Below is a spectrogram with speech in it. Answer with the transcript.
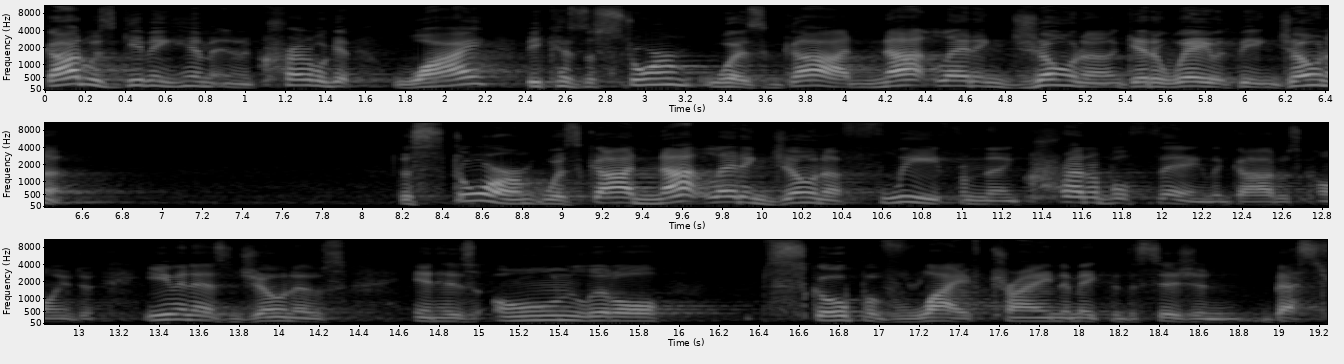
God was giving him an incredible gift. Why? Because the storm was God not letting Jonah get away with being Jonah. The storm was God not letting Jonah flee from the incredible thing that God was calling him to, even as Jonah's in his own little scope of life trying to make the decision best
